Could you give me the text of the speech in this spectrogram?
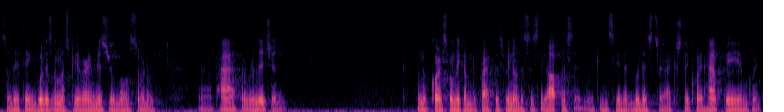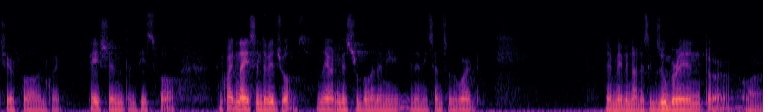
so they think Buddhism must be a very miserable sort of uh, path or religion. And of course, when we come to practice, we know this is the opposite. We can see that Buddhists are actually quite happy and quite cheerful and quite patient and peaceful and quite nice individuals, and they aren't miserable in any in any sense of the word. They're maybe not as exuberant or or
